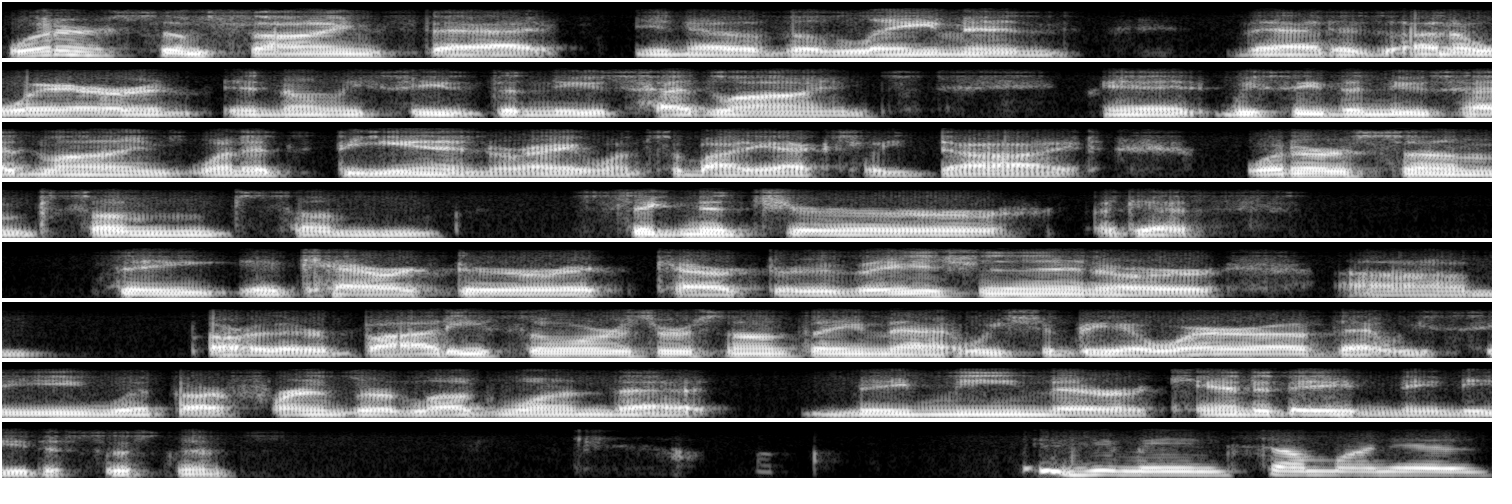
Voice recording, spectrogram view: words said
What are some signs that you know the layman that is unaware and, and only sees the news headlines? And we see the news headlines when it's the end, right? When somebody actually died. What are some some some signature, I guess, thing, a character characterization, or um, are there body sores or something that we should be aware of that we see with our friends or loved one that may mean they're a candidate and they need assistance? You mean someone is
